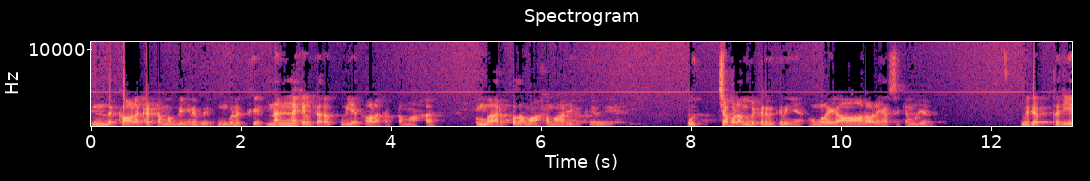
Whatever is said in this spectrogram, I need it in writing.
இந்த காலகட்டம் அப்படிங்கிறது உங்களுக்கு நன்மைகள் தரக்கூடிய காலகட்டமாக ரொம்ப அற்புதமாக மாறி இருக்குது உச்சபலம் பெற்று இருக்கிறீங்க உங்களை யாராலையும் அசைக்க முடியாது. மிகப்பெரிய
